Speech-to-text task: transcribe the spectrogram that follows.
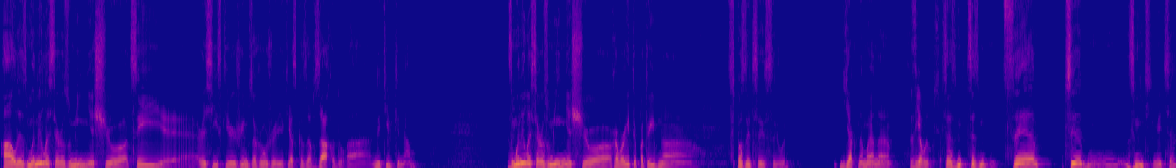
але змінилося розуміння, що цей е, російський режим загрожує, як я сказав, Заходу, а не тільки нам. Змінилося розуміння, що говорити потрібно з позиції сили. Як на мене, З'явилося. це, це, це, це зміцнюється,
